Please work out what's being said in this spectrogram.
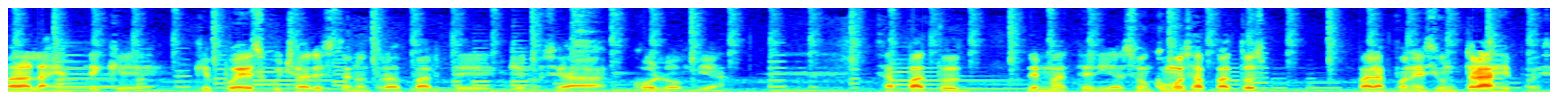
para la gente que, puede escuchar esto en otra parte que no sea Colombia. Zapatos de material son como zapatos para ponerse un traje, pues.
